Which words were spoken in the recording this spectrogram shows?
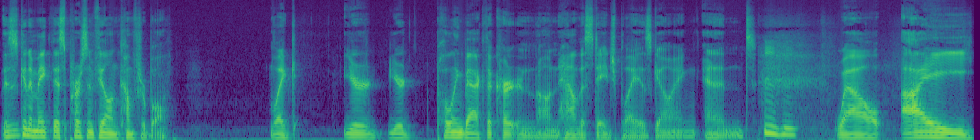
This is going to make this person feel uncomfortable. Like you're you're pulling back the curtain on how the stage play is going. And while I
